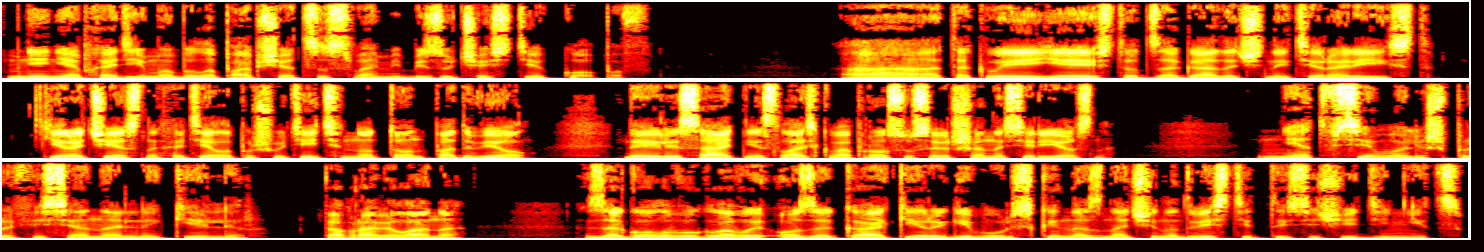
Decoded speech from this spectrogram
Мне необходимо было пообщаться с вами без участия копов». «А, так вы и есть тот загадочный террорист». Кира честно хотела пошутить, но тон подвел. Да и Лиса отнеслась к вопросу совершенно серьезно. «Нет, всего лишь профессиональный киллер», — поправила она. «За голову главы ОЗК Киры Гибульской назначено 200 тысяч единиц.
